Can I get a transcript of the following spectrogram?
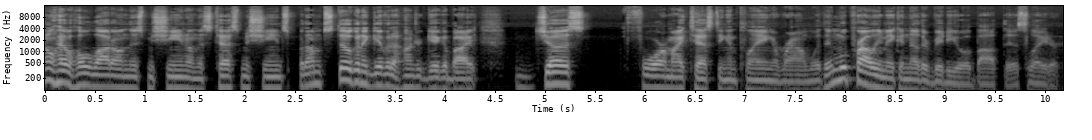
I don't have a whole lot on this machine, on this test machines, but I'm still going to give it a 100 gigabyte just for my testing and playing around with. And we'll probably make another video about this later.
